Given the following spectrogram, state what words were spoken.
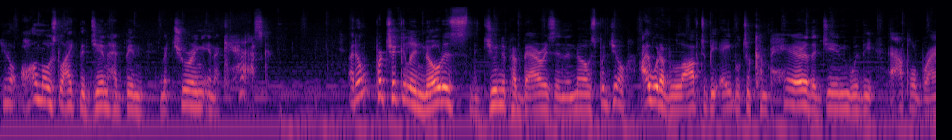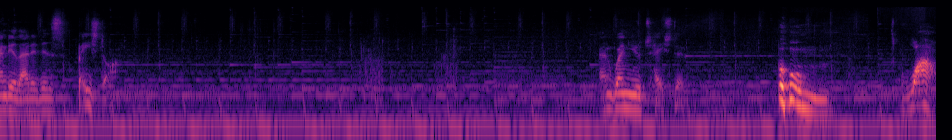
You know, almost like the gin had been maturing in a cask. I don't particularly notice the juniper berries in the nose, but you know, I would have loved to be able to compare the gin with the apple brandy that it is based on. And when you taste it, boom! Wow!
